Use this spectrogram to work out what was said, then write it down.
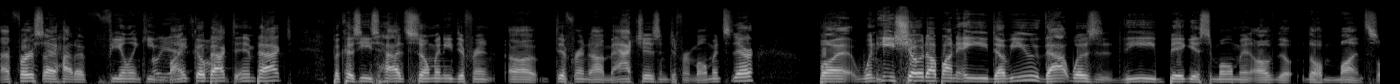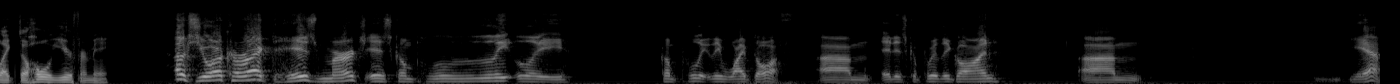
at first I had a feeling he Oh, yeah, might go gone. back to Impact because he's had so many different uh different uh, matches and different moments there. But when he showed up on AEW, that was the biggest moment of the the months, like the whole year for me. Alex, you are correct. His merch is completely, completely wiped off. Um, it is completely gone. Um, yeah,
